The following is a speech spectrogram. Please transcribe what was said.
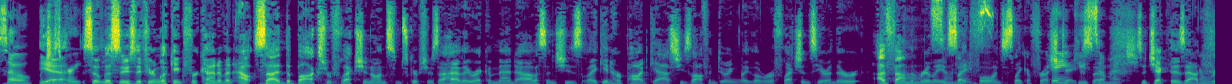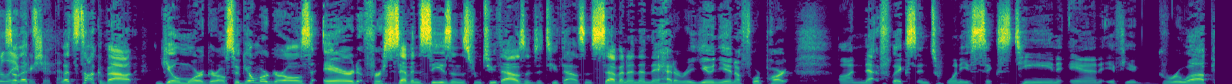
So, which yeah. is great. So, listeners, if you're looking for kind of an outside the box reflection on some scriptures, I highly recommend Allison. She's like in her podcast, she's often doing like little reflections here, and they're I've found them Oh, really so insightful nice. and just like a fresh Thank take. you so, so much. so check those out. I really so let's, appreciate that. Let's talk about Gilmore Girls. So Gilmore Girls aired for seven seasons from 2000 to 2007, and then they had a reunion, a four part on Netflix in 2016. And if you grew up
